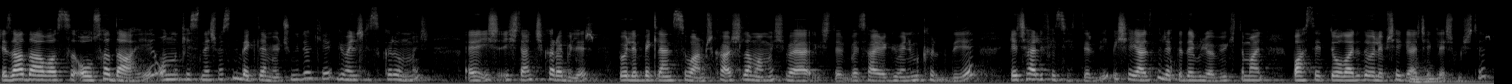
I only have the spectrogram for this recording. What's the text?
ceza davası olsa dahi onun kesinleşmesini beklemiyor. Çünkü diyor ki güven ilişkisi kırılmış, e, iş, işten çıkarabilir. Böyle bir beklentisi varmış, karşılamamış veya işte vesaire güvenimi kırdı diye geçerli fesihtir deyip işe iadesini reddedebiliyor. Büyük ihtimal bahsettiği olayda da öyle bir şey gerçekleşmiştir.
